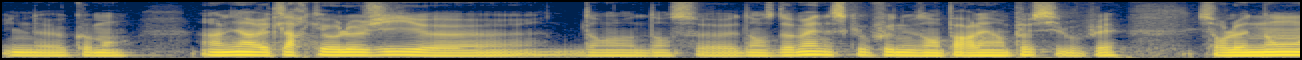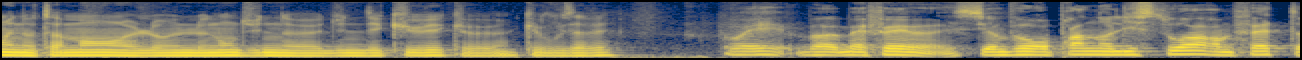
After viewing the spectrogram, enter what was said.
une, comment, un lien avec l'archéologie euh, dans, ce, dans ce domaine. Est-ce que vous pouvez nous en parler un peu, s'il vous plaît, sur le nom et notamment le, nom d'une, des cuvées que, que vous avez? Oui, bah, mais fait, si on veut reprendre l'histoire, en fait,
